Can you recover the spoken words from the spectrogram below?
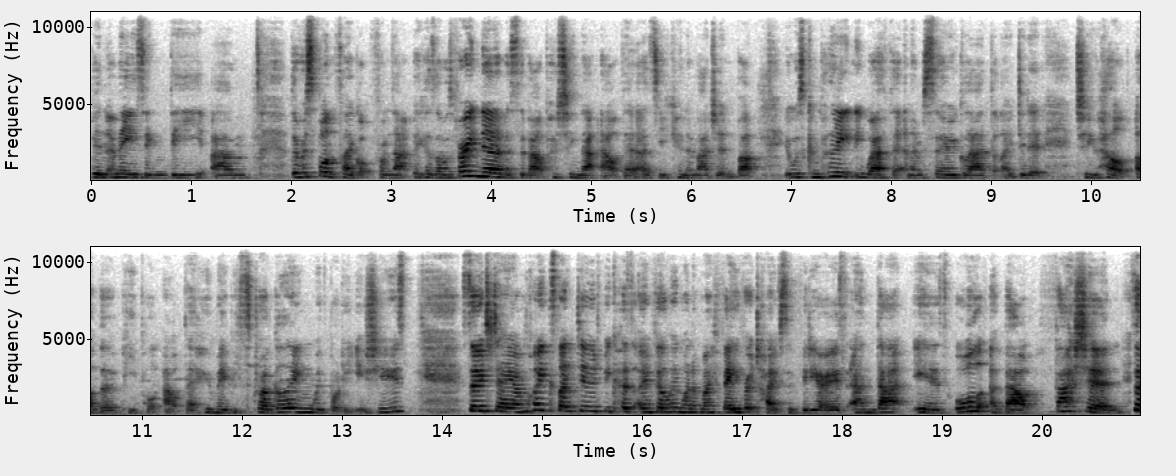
been amazing the um, the response I got from that because I was very nervous about putting that out there as you can imagine but it was completely worth it and I'm so glad that I did it to help other people out there who may be struggling with body issues. So today I'm quite excited because I'm filming one of my favourite types of videos and that is all about fashion. So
